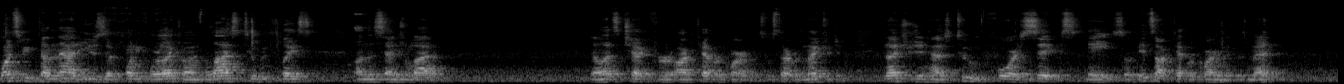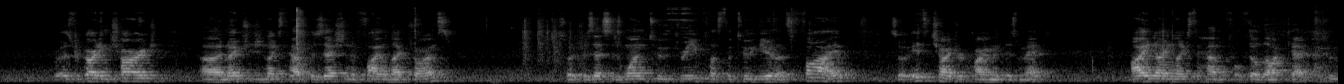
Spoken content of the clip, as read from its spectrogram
once we've done that, it uses up twenty-four electrons, the last two we place on the central atom. Now let's check for octet requirements, we'll start with nitrogen. Nitrogen has two, four, six, eight, so its octet requirement is met. As regarding charge, uh, nitrogen likes to have possession of five electrons. So it possesses one, two, three, plus the two here, that's five. So its charge requirement is met. Iodine likes to have a fulfilled octet, two,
